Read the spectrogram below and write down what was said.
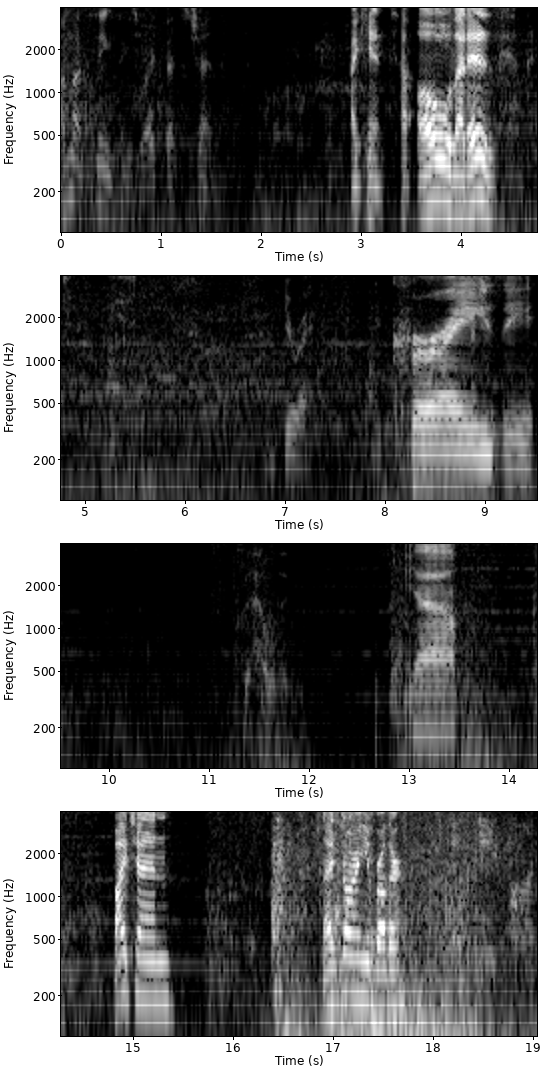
I'm not seeing things right. That's Chen. I can't tell. Oh, that is Damn it. He's You're right. crazy. The hell with it. Yeah. Bye, Chen. Nice knowing you, brother. Escape pod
